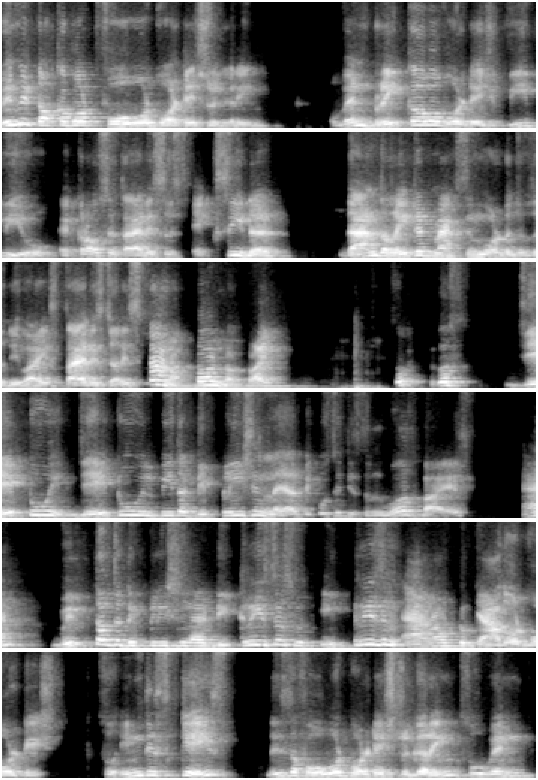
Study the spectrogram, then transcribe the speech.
When we talk about forward voltage triggering, when breakover voltage VBO across a thyristor is exceeded then the rated maximum voltage of the device, thyristor is turned on, turned on, right? So because J2, J2 will be the depletion layer because it is reverse bias and width of the depletion layer decreases with increase in anode to cathode voltage. So in this case, this is a forward voltage triggering. So when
